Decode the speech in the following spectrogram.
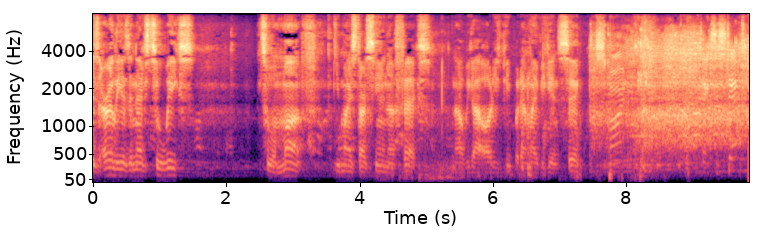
As early as the next two weeks to a month, you might start seeing the effects. Now we got all these people that might be getting sick. Smart takes a step.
